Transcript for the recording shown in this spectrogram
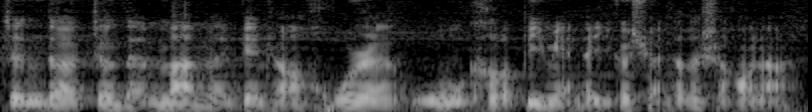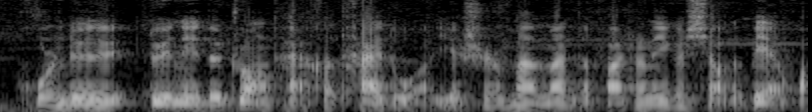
真的正在慢慢变成湖人无可避免的一个选择的时候呢，湖人队队内的状态和态度啊，也是慢慢的发生了一个小的变化。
